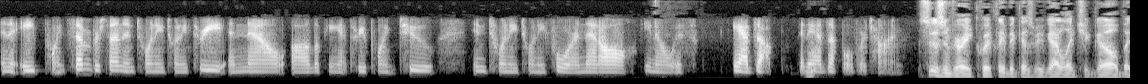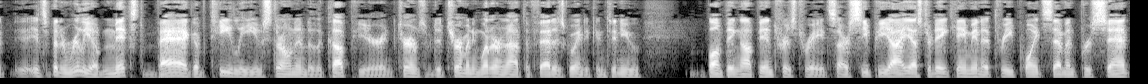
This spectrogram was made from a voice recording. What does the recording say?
and an 8.7 percent in 2023, and now uh, looking at 3.2 in 2024. And that all you know is adds up it adds up over time. Susan, very quickly because we've got to let you go, but it's been really a mixed bag of tea leaves thrown into the cup here in terms of determining whether or not the Fed is going to continue bumping up interest rates. Our CPI yesterday came in at 3.7%.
